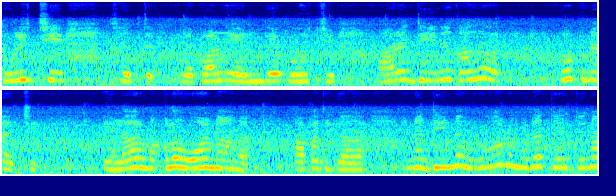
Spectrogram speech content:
துளிச்சு செத்து. இந்த குழந்தை எழுந்தே போச்சு. ஆனால் தினக்காக ஓப்பன் ஆச்சு எல்லாரும் மக்களும் ஓடினாங்க. காப்பாற்றிக்காக ஆனால் தினம் ஓட முடா தெரிஞ்சுன்னா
